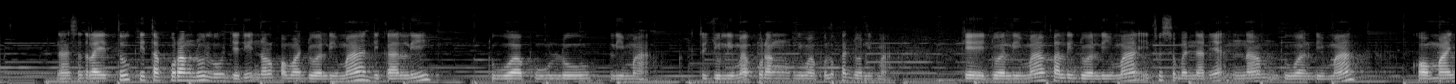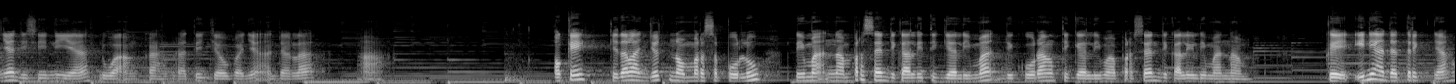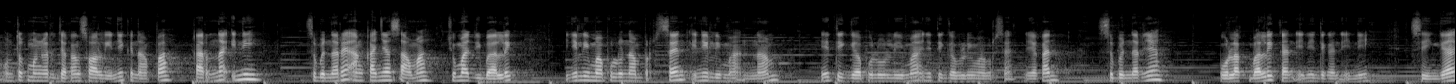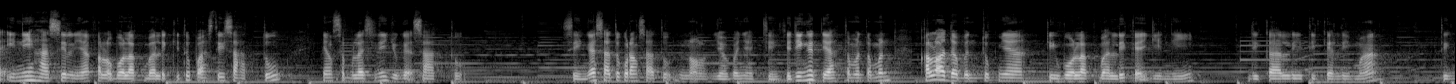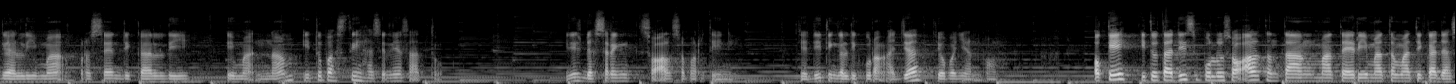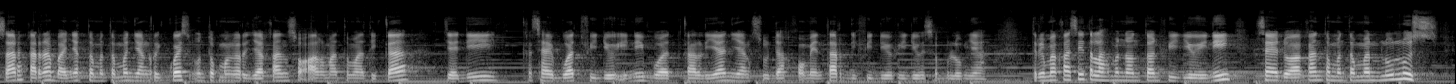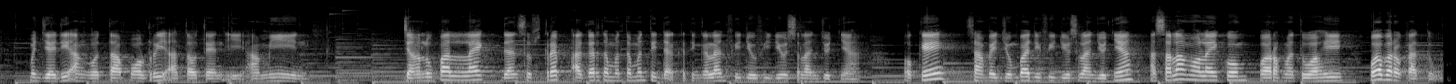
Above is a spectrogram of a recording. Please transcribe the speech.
nah setelah itu kita kurang dulu. Jadi 0,25 dikali 25 75 kurang 50 kan 25 oke 25 kali 25 itu sebenarnya 625 komanya di sini ya dua angka. Berarti jawabannya adalah A. Oke, kita lanjut nomor 10 56% dikali 35 dikurang 35% dikali 56. Oke, ini ada triknya untuk mengerjakan soal ini. Kenapa? Karena ini sebenarnya angkanya sama, cuma dibalik. Ini 56%, ini 56, ini 35, ini 35%. Ya kan? Sebenarnya bolak-balik kan ini dengan ini. Sehingga ini hasilnya kalau bolak-balik itu pasti satu, yang sebelah sini juga satu. Sehingga 1 kurang 1, 0. Jawabannya C. Jadi ingat ya teman-teman, kalau ada bentuknya dibolak-balik kayak gini, dikali 35, 35% dikali 56, itu pasti hasilnya 1. Ini sudah sering soal seperti ini. Jadi tinggal dikurang aja, jawabannya 0. Oke, itu tadi 10 soal tentang materi matematika dasar karena banyak teman-teman yang request untuk mengerjakan soal matematika. Jadi saya buat video ini buat kalian yang sudah komentar di video-video sebelumnya. Terima kasih telah menonton video ini. Saya doakan teman-teman lulus menjadi anggota Polri atau TNI. Amin. Jangan lupa like dan subscribe agar teman-teman tidak ketinggalan video-video selanjutnya. Oke, sampai jumpa di video selanjutnya. Assalamualaikum warahmatullahi wabarakatuh.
